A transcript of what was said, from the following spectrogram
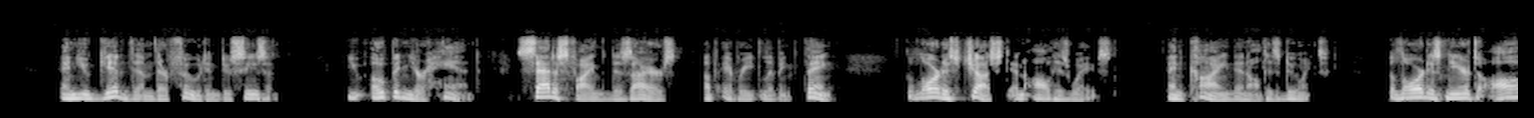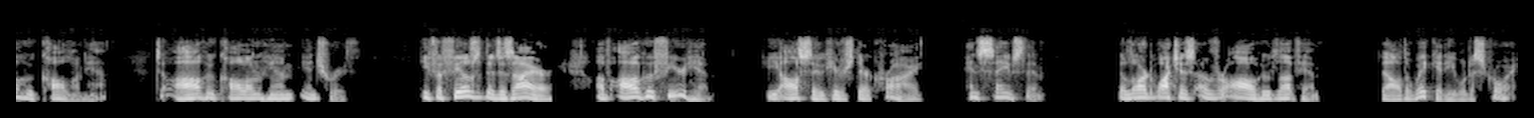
and you give them their food in due season. You open your hand, satisfying the desires of every living thing. The Lord is just in all his ways and kind in all his doings. The Lord is near to all who call on him, to all who call on him in truth. He fulfills the desire of all who fear him. He also hears their cry and saves them. The Lord watches over all who love him. All the wicked he will destroy.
